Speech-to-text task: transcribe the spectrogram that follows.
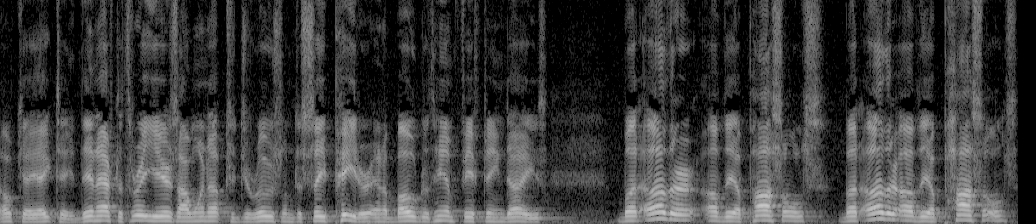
Okay, 18. Then after three years I went up to Jerusalem to see Peter and abode with him 15 days. But other of the apostles, but other of the apostles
